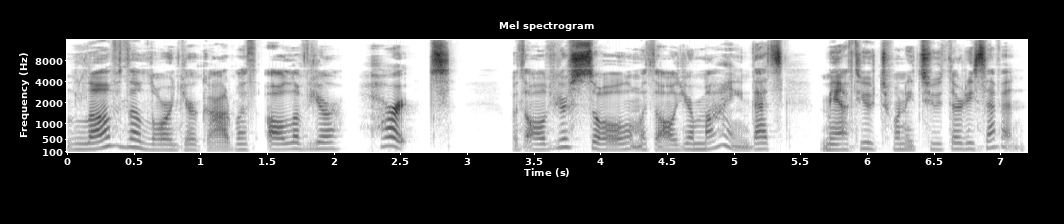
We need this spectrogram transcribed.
love the Lord your God with all of your heart, with all of your soul, and with all your mind. That's Matthew 22 37.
